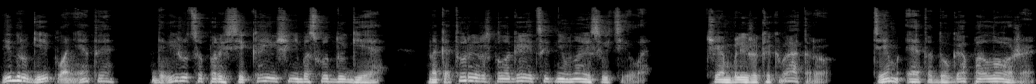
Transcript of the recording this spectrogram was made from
и другие планеты движутся по рассекающей небосвод дуге, на которой располагается дневное светило. Чем ближе к экватору, тем эта дуга положе,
